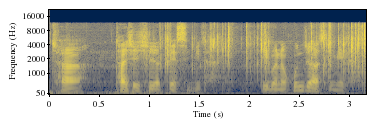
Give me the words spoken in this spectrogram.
자, 다시 시작됐습니다. 이번엔 혼자 왔습니다.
